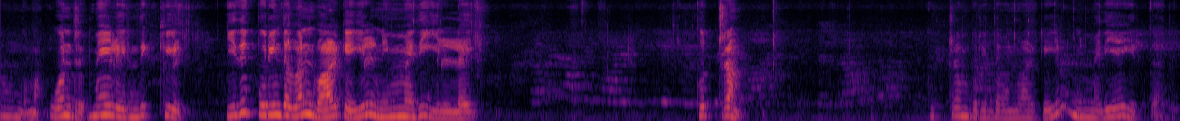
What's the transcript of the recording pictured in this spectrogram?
குங்குமம். ஒன்று மேலிருந்து கீழ். இது புரிந்தவன் வாழ்க்கையில் நிம்மதி இல்லை. குற்றம். குற்றம் புரிந்தவன் வாழ்க்கையில் நிம்மதியே இருக்காது.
